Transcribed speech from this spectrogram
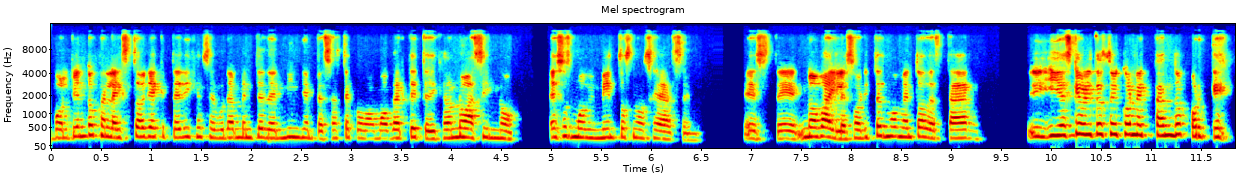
volviendo con la historia que te dije, seguramente de niña empezaste como a moverte y te dijeron, no, así no, esos movimientos no se hacen, este, no bailes, ahorita es momento de estar, y, y es que ahorita estoy conectando porque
